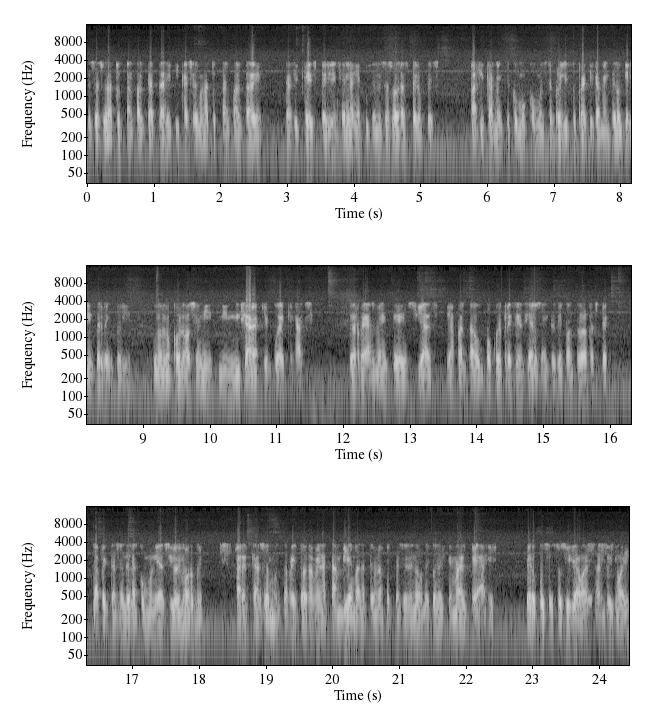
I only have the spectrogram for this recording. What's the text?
pues es una total falta de planificación, una total falta de casi que experiencia en la ejecución de esas horas, pero pues básicamente como, como este proyecto prácticamente no tiene interventoría. Uno no conoce ni, ni, ni sabe a quién puede quejarse Entonces realmente sí ha, ha faltado un poco de presencia de los entes de control al respecto. La afectación de la comunidad ha sido enorme. Para el caso de Monterrey también van a tener una afectación enorme con el tema del peaje, pero pues esto sigue avanzando y no hay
